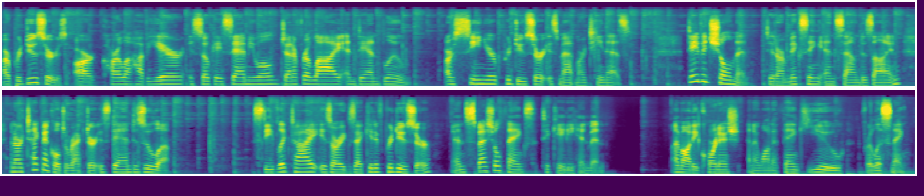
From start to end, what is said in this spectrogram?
Our producers are Carla Javier, Isoke Samuel, Jennifer Lai, and Dan Bloom. Our senior producer is Matt Martinez. David Schulman did our mixing and sound design, and our technical director is Dan Dzula. Steve Lickteig is our executive producer, and special thanks to Katie Hinman. I'm Audie Cornish, and I want to thank you for listening.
